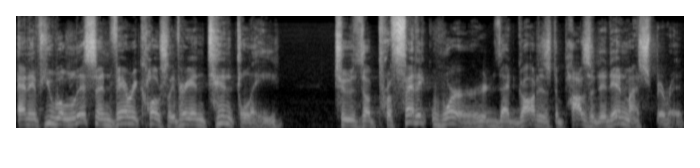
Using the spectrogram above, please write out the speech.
And if you will listen very closely, very intently to the prophetic word that God has deposited in my spirit,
